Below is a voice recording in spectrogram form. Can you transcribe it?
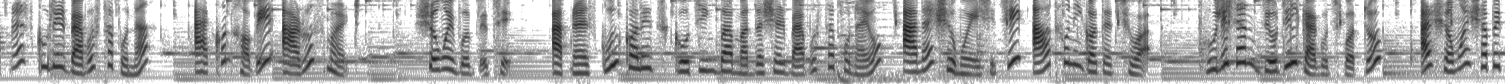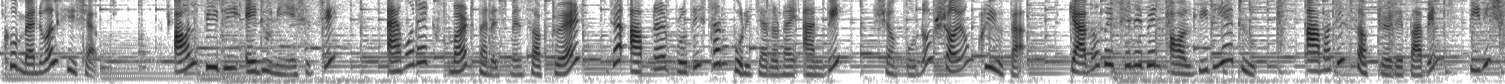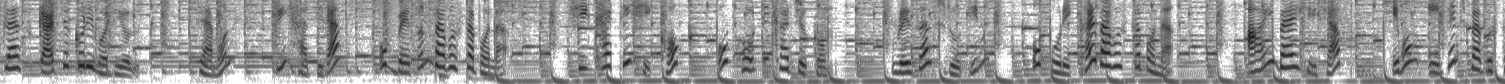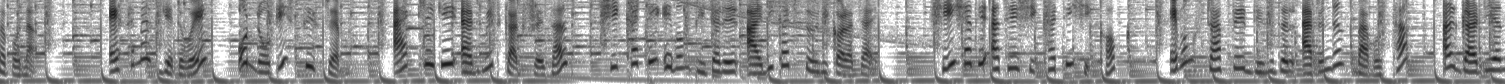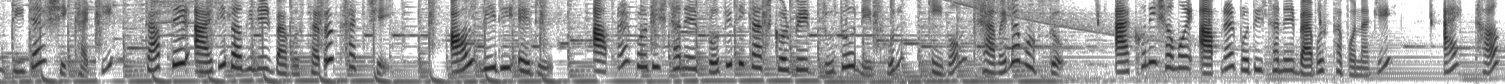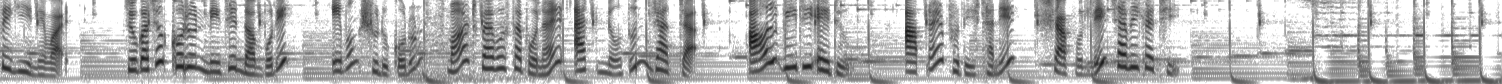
আপনার স্কুলের ব্যবস্থাপনা এখন হবে আরও স্মার্ট। সময় বদলেছে। আপনার স্কুল, কলেজ, কোচিং বা মাদ্রাসার ব্যবস্থাপনায়ও আনার সময় এসেছে আধুনিকতার ছোঁয়া। ভুলে যান জটিল কাগজপত্র আর সময় সাপেক্ষ ম্যানুয়াল হিসাব। অল বিডি এডু নিয়ে এসেছে এমন এক স্মার্ট ম্যানেজমেন্ট সফটওয়্যার যা আপনার প্রতিষ্ঠান পরিচালনায় আনবে, সম্পূর্ণ স্বয়ংক্রিয়তা। কেন বেছে নেবেন অল বিডি এডু? আমাদের সফটওয়্যারে পাবেন তিরিশ প্লাস কার্যকরী মডিউল যেমন ফ্রি হাজিরা ও বেতন ব্যবস্থাপনা, শিক্ষার্থী শিক্ষক ও ভর্তি কার্যক্রম রেজাল্ট রুটিন ও পরীক্ষার ব্যবস্থাপনা, আয় ব্যয় হিসাব এবং ইভেন্ট ব্যবস্থাপনা এস এম এস গেটওয়ে ও নোটিশ সিস্টেম এক ক্লিকেই অ্যাডমিট কার্ড রেজাল্ট শিক্ষার্থী এবং টিচারের আইডি কার্ড তৈরি করা যায়। সেই সাথে আছে শিক্ষার্থী শিক্ষক এবং স্টাফদের ডিজিটাল অ্যাটেন্ডেন্স ব্যবস্থা আর গার্ডিয়ান টিচার শিক্ষার্থী, স্টাফদের আইডি লগ ইনের ব্যবস্থা তো থাকছেই। অল বিডি এডু আপনার প্রতিষ্ঠানের প্রতিটি কাজ করবে দ্রুত নির্ভুল এবং ঝামেলা মুক্ত এখনই সময় আপনার প্রতিষ্ঠানের ব্যবস্থাপনাকে এক ধাপ এগিয়ে নেওয়ার। যোগাযোগ করুন নিচের নম্বরে এবং শুরু করুন স্মার্ট ব্যবস্থাপনার এক নতুন যাত্রা। অল বিডি এডু আপনার প্রতিষ্ঠানের সাফল্যের চাবিকাঠি।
